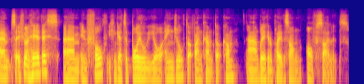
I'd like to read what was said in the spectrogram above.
Um, so if you want to hear this um, in full, you can go to boilyourangel.bandcamp.com and we're going to play the song of silence.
